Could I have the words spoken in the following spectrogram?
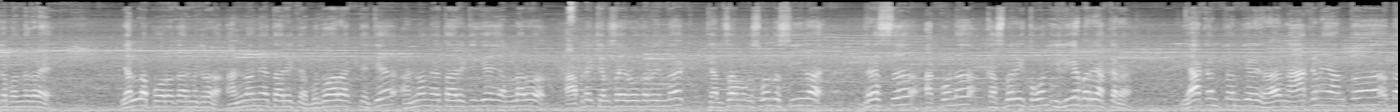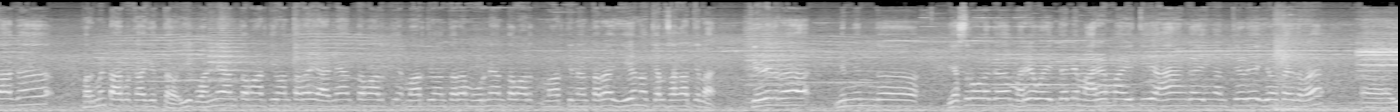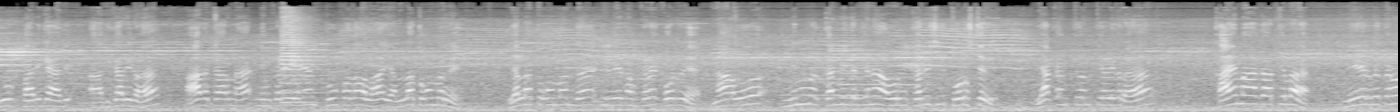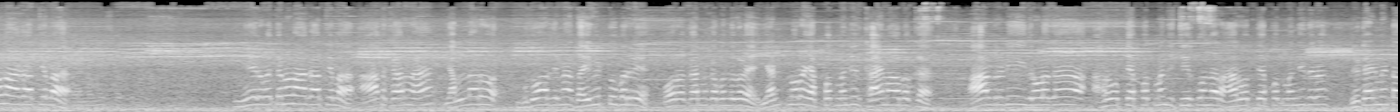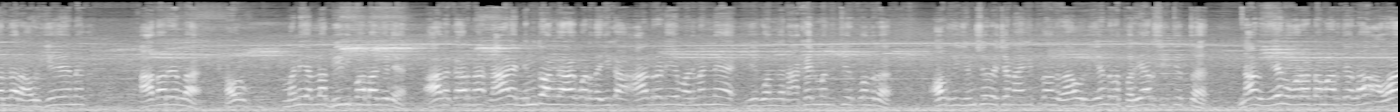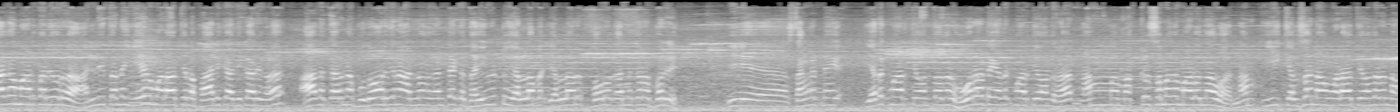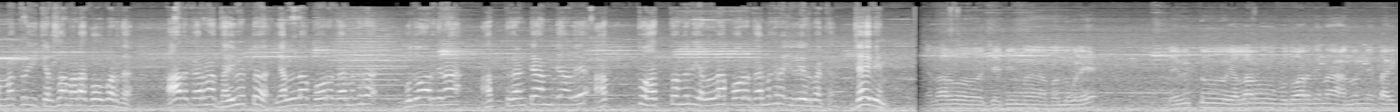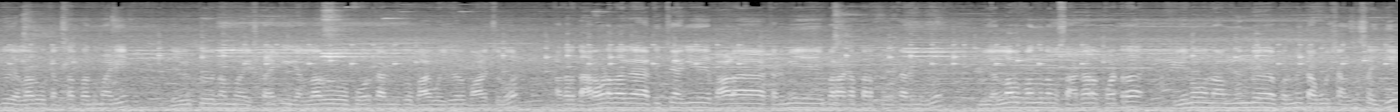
ಕಾರ್ಮಿಕ ಬಂಧುಗಳೇ, ಎಲ್ಲ ಪೌರ ಕಾರ್ಮಿಕರು, ಹನ್ನೊಂದನೇ ತಾರೀಕು ಬುಧವಾರ ಆಗ್ತೈತಿ. ಹನ್ನೊಂದನೇ ತಾರೀಕಿಗೆ ಎಲ್ಲರೂ ಆಪಡೆ ಕೆಲಸ ಇರೋದರಿಂದ ಕೆಲಸ ಮುಗಿಸ್ಕೊಂಡು ಸೀದಾ ಡ್ರೆಸ್ ಹಾಕ್ಕೊಂಡು ಕಸ್ಬರಿಗೆ ತೊಗೊಂಡು ಇಲ್ಲಿಗೆ ಬರ್ರಿ ಅಕ್ಕಾರ. ಯಾಕಂತಂತ ಹೇಳಿದ್ರೆ, ನಾಲ್ಕನೇ ಹಂತದಾಗ ಪರ್ಮಿಟ್ ಆಗಬೇಕಾಗಿತ್ತು. ಈಗ ಒಂದನೇ ಹಂತ ಮಾಡ್ತೀವಿ ಅಂತಾರೆ, ಎರಡನೇ ಹಂತ ಮಾಡ್ತಿ, ಮಾಡ್ತೀವಿ ಅಂತಾರೆ, ಮೂರನೇ ಹಂತ ಮಾಡಿ, ಮಾಡ್ತೀನಿ ಅಂತಾರೆ, ಏನು ಕೆಲಸ ಆಗತ್ತಿಲ್ಲ. ಕೇಳಿದ್ರೆ ನಿಮ್ಮ ನಿಮ್ಮದು ಹೆಸರೊಳಗೆ ಮರೆ ವೈದ್ಯದಲ್ಲಿ ಮಾರಮ್ಮ ಐತಿ ಹಂಗೆ ಹಿಂಗೆ ಅಂತೇಳಿ ಹೇಳ್ತಾ ಇದ್ದಾರೆ ಇವ್ರ ಪಾಲಿಕೆ ಅಧಿ, ಅಧಿಕಾರಿಗಳು ಆದ ಕಾರಣ ನಿಮ್ಮ ಕಡೆ ಏನೇನು ತೂಪ ಅದಾವಲ್ಲ, ಎಲ್ಲ ತೊಗೊಂಬರ್ರಿ. ಎಲ್ಲ ತೊಗೊಂಬಂದು ಇಲ್ಲಿ ನಮ್ಮ ಕಡೆ ಕೊಡ್ರಿ. ನಾವು ನಿಮ್ಮ ಕಣ್ಣಿದ್ರಿಗಿನ ಅವ್ರನ್ನ ಕರೆಸಿ ತೋರಿಸ್ತೇವೆ. ಯಾಕಂತ ಅಂತ ಹೇಳಿದ್ರೆ ಕಾಯಮ ಆಗತ್ತಿಲ್ಲ ಆಗಾತಿಲ್ಲ ನೇರ ವೇತನವೂ ಆಗಾತಿಲ್ಲ ಆದ ಕಾರಣ ಎಲ್ಲರೂ ಬುಧವಾರ ದಿನ ದಯವಿಟ್ಟು ಬರ್ರಿ. ಪೌರ ಕಾರ್ಮಿಕ ಬಂಧುಗಳೇ, ಎಂಟುನೂರ ಎಪ್ಪತ್ತು ಮಂದಿ ಕಾಯಮ ಆಗ್ಬೇಕು. ಆಲ್ರೆಡಿ ಇದ್ರೊಳಗೆ ಅರವತ್ತು ಎಪ್ಪತ್ತು ಮಂದಿ ತೀರ್ಕೊಂಡಾರ. ಅರವತ್ತು ಎಪ್ಪತ್ತು ಮಂದಿ ರಿಟೈರ್ಮೆಂಟ್ ಅಂದಾರ. ಅವ್ರಿಗೇನು ಆಧಾರ ಇಲ್ಲ. ಅವ್ರ ಮನೆ ಎಲ್ಲ ಬೀದಿ ಪಾಲಾಗಿದೆ. ಆದ ಕಾರಣ ನಾಳೆ ನಿಮ್ಮದು ಹಂಗೆ ಆಗಬಾರ್ದು. ಈಗ ಆಲ್ರೆಡಿ ಮನೆ ಮೊನ್ನೆ ಈಗ ಒಂದು ನಾಲ್ಕೈದು ಮಂದಿ ತೀರ್ಕೊಂಡ್ರೆ. ಅವ್ರಿಗೆ ಇನ್ಶೂರೆನ್ಸ್ ಆಗಿತ್ತು ಅಂದ್ರೆ ಅವ್ರಿಗೆ ಏನಾರ ಪರಿಹಾರ ಸಿಗ್ತಿತ್ತು? ನಾವು ಏನು ಹೋರಾಟ ಮಾಡ್ತೀವಲ್ಲ, ಅವಾಗ ಮಾಡ್ತಾರೆ ಇವರು. ಅಲ್ಲಿ ತನಕ ಏನು ಮಾಡತ್ತಿಲ್ಲ ಪಾಲಿಕೆ ಅಧಿಕಾರಿಗಳು. ಆದ ಕಾರಣ ಬುಧವಾರ ದಿನ ಹನ್ನೊಂದು ಗಂಟೆಗೆ ದಯವಿಟ್ಟು ಎಲ್ಲ ಎಲ್ಲರೂ ಪೌರ ಕಾರ್ಮಿಕರು ಬರ್ರಿ. ಈ ಸಂಘಟನೆ ಎದಕ್ಕೆ ಮಾಡ್ತೀವಿ ಅಂತಂದ್ರೆ ಹೋರಾಟ ಎದಕ್ಕೆ ಮಾಡ್ತೀವಿ ಅಂದ್ರೆ ನಮ್ಮ ಮಕ್ಕಳ ಸಂಬಂಧ ಮಾಡೋದು ನಾವು. ನಮ್ಮ ಈ ಕೆಲಸ ನಾವು ಮಾಡತ್ತೀವಿ ಅಂದ್ರೆ ನಮ್ಮ ಮಕ್ಕಳು ಈ ಕೆಲಸ ಮಾಡೋಕೆ ಹೋಗ್ಬಾರ್ದು. ಆದ ಕಾರಣ ದಯವಿಟ್ಟು ಎಲ್ಲ ಪೌರ ಕಾರ್ಮಿಕರು ಬುಧವಾರ ದಿನ ಹತ್ತು ಗಂಟೆ ಅಂತೇಳಿ ಹತ್ತು ಹತ್ತು ಅಂದ್ರೆ ಎಲ್ಲ ಪೌರ ಕಾರ್ಮಿಕರು ಇಲ್ಲಿರ್ಬೇಕು ಜೈ ಭೀಮ್. ಎಲ್ಲರೂ ಜೈ ಭೀಮ್ ಬಂಧುಗಳೇ, ದಯವಿಟ್ಟು ಎಲ್ಲರೂ ಬುಧವಾರ ದಿನ ಹನ್ನೊಂದನೇ ತಾರೀಕು ಎಲ್ಲರೂ ಕೆಲಸ ಬಂದ್ ಮಾಡಿ, ದಯವಿಟ್ಟು ನಮ್ಮ ಇಷ್ಟಾಗಿ ಎಲ್ಲರೂ ಪೌರ ಕಾರ್ಮಿಕರು ಭಾಗವಹಿಸಿದ್ರು ಭಾಳ ಚಲೋ. ಅದರ ಧಾರವಾಡದಾಗ ಅತಿ ಹೆಚ್ಚಾಗಿ ಭಾಳ ಕಡಿಮೆ ಬರಾಕತ್ತಾರ ಪೌರ ಕಾರ್ಮಿಕರು. ನೀವು ಎಲ್ಲರೂ ಬಂದು ನಮ್ಗೆ ಸಹಕಾರ ಕೊಟ್ರೆ ಏನೋ ನಾವು ಮುಂದೆ ಪರ್ಮಿಟ್ ಆಗೋ ಚಾನ್ಸಸ್ ಐತಿ.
